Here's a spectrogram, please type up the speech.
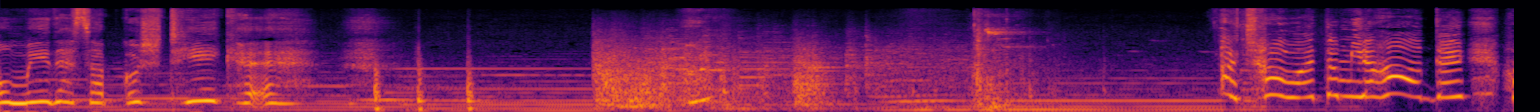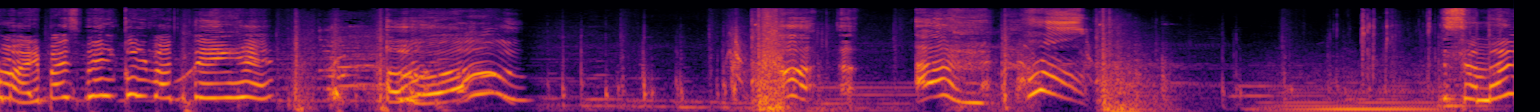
उम्मीद है सब कुछ ठीक है। अच्छा हुआ तुम यहाँ आ गए। हमारे पास बिल्कुल वक्त नहीं है। संभल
